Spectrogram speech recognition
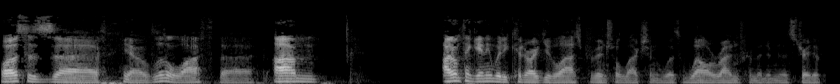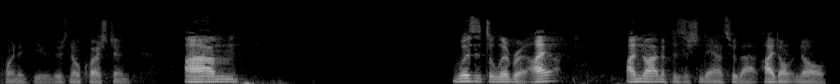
Well, this is uh, you know a little off the. Um, I don't think anybody could argue the last provincial election was well run from an administrative point of view. There's no question. Um, was it deliberate? I I'm not in a position to answer that. I don't know.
